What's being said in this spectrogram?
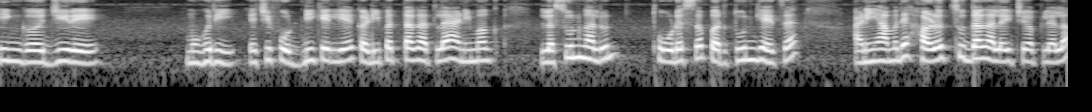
हिंग जिरे मोहरी याची फोडणी केली आहे. कढीपत्ता घातला आहे आणि मग लसूण घालून थोडंसं परतून घ्यायचं आहे आणि ह्यामध्ये हळदसुद्धा घालायची आपल्याला.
